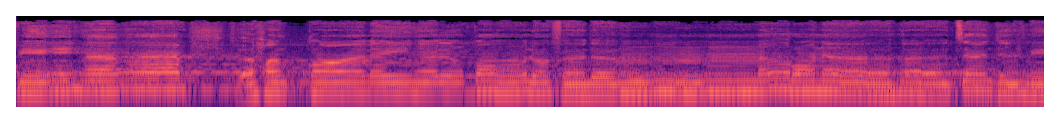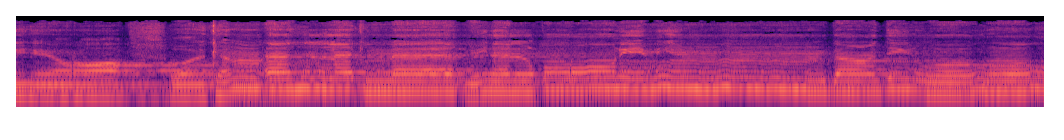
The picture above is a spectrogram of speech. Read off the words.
فيها فحق عليها القول فدمرناها تدميرا. وكم أهلكنا من القرون من بعد نوح.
